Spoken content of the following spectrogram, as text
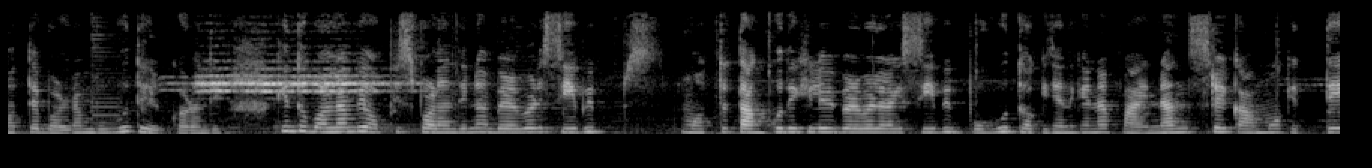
ମୋତେ ବଳରାମ ବହୁତ ହେଲ୍ପ କରନ୍ତି କିନ୍ତୁ ବଳରାମ ବି ଅଫିସ୍ ପଳାନ୍ତି ନା ବେଳେବେଳେ ସିଏ ବି ମୋତେ ତାଙ୍କୁ ଦେଖିଲେ ବି ବେଳେବେଳେ ଲାଗେ ସିଏ ବି ବହୁତ ଥକି କାହିଁକିନା ଫାଇନାନ୍ସରେ କାମ କେତେ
